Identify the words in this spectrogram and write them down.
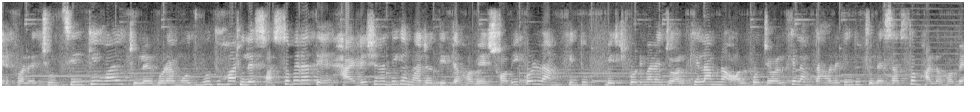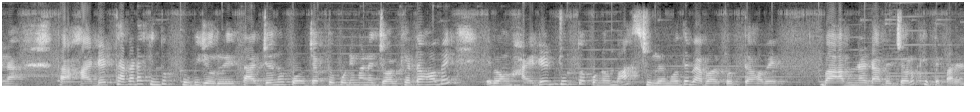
এর ফলে চুল সিল্কি হয়, চুলের গোড়া মজবুত হয়। চুলের স্বাস্থ্য বেড়াতে হাইড্রেশনের দিকে নজর দিতে হবে। সবই করলাম, কিন্তু বেশ পরিমাণে জল খেলাম না, অল্প জল খেলাম, তাহলে কিন্তু চুলের স্বাস্থ্য ভালো হবে না। তা হাইড্রেট থাকাটা কিন্তু খুবই জরুরি। তার জন্য পর্যাপ্ত পরিমাণে জল খেতে হবে এবং হাইড্রেটযুক্ত কোনো মাস্ক চুলের মধ্যে ব্যবহার করতে হবে বা আপনার ডাবের জলও খেতে পারেন।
